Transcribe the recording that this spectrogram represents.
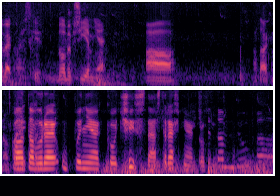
Nebo jako hezky, bylo by příjemně. A a tak no. Ale ta voda je úplně jako čistá, strašně jako. Tam duha,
